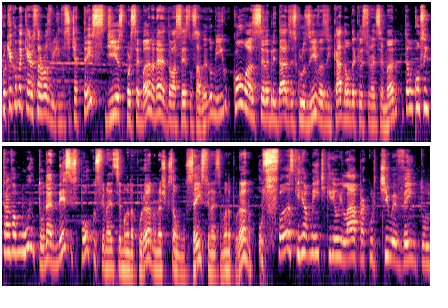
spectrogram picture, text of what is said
Porque como é que era o Star Wars Weekends? Você tinha três dias por semana, né? Então a sexta, um sábado e domingo, com as celebridades exclusivas em cada um daqueles finais de semana. Então concentrava muito, né? Nesses poucos finais de semana por ano, né? acho que são seis finais de semana por ano, os fãs que realmente queriam ir lá pra curtir o evento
